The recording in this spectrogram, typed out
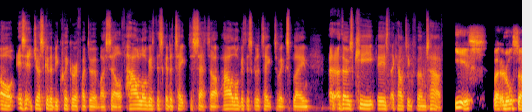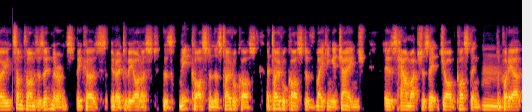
Oh, is it just going to be quicker if I do it myself? How long is this going to take to set up? How long is this going to take to explain? Are those key fears that accounting firms have? Yes, but it also sometimes is ignorance because, you know, to be honest, there's net cost and there's total cost. A total cost of making a change is how much is that job costing mm. to put out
